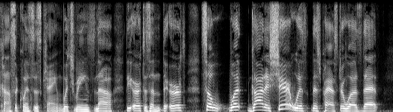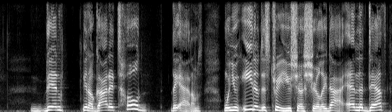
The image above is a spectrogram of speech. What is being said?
consequences came, which means now the earth is in the earth. So what God has shared with this pastor was that then, you know, God had told the Adams, when you eat of this tree, you shall surely die. And the death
